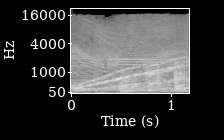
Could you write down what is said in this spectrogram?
Yeah.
